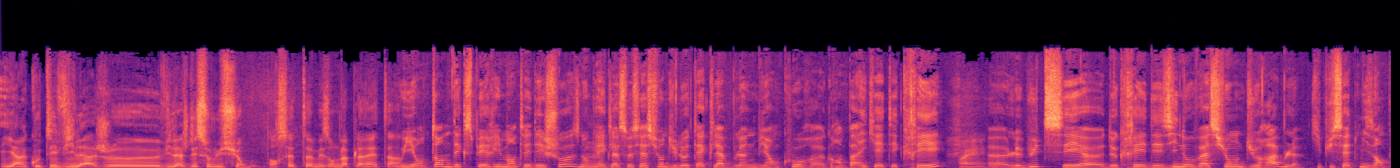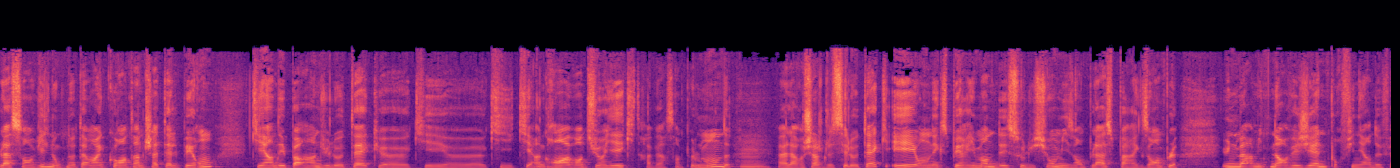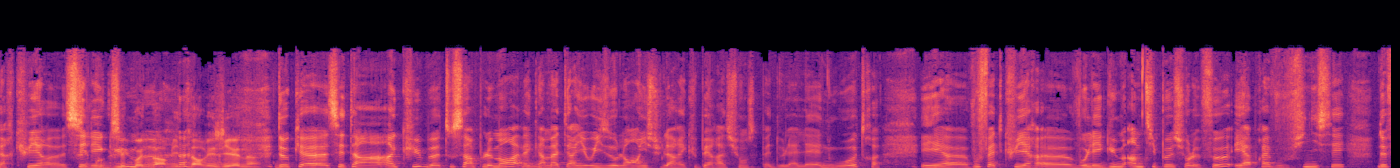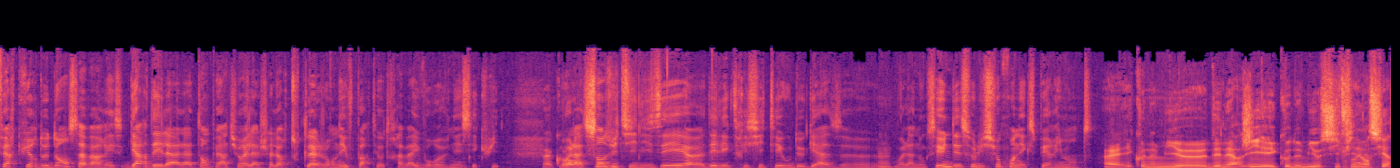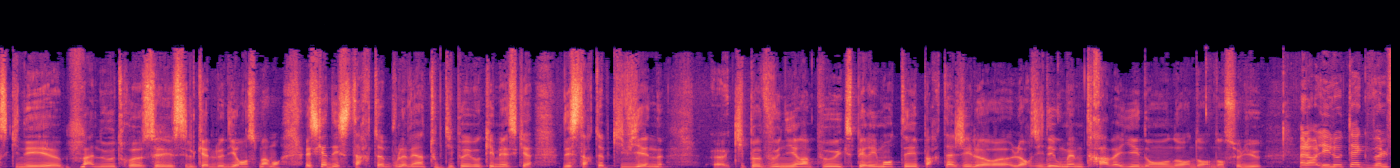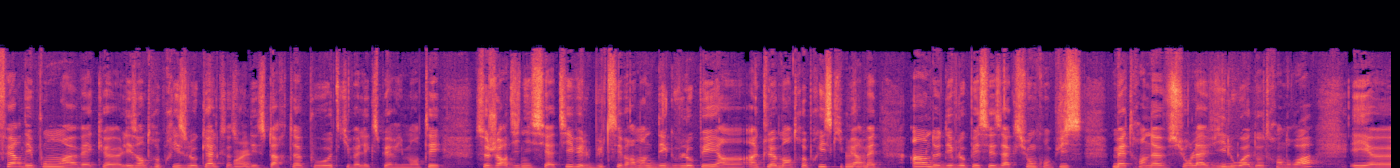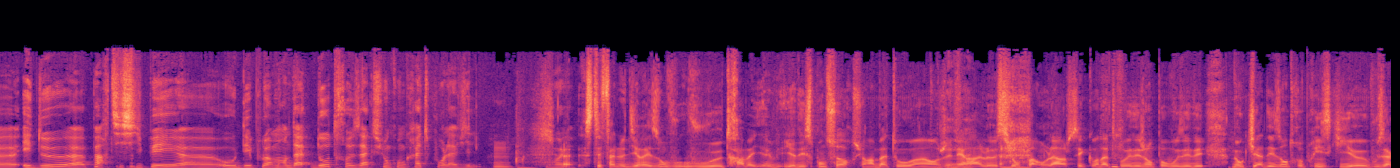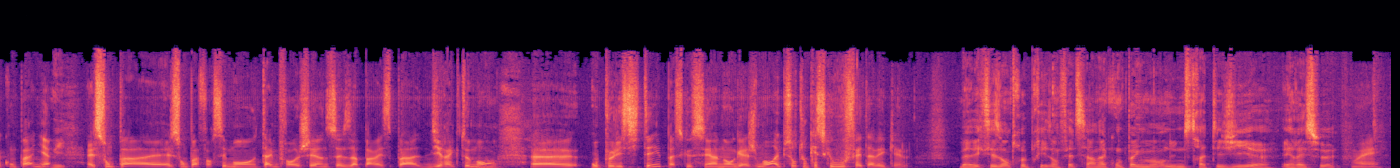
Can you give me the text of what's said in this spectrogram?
Il y a un côté village, village des solutions dans cette maison de la planète hein? Oui, on tente d'expérimenter des choses. Donc, mhm. avec l'association du low-tech lab Boulogne-Billancourt Grand Paris qui a été créée, le but, c'est de créer des innovations durables qui puissent être mises en place en ville, donc notamment avec Corentin de Châtel-Perron, qui est un des parrains du low-tech, euh, qui, est, qui, est un grand aventurier qui traverse un peu le monde mhm. à la recherche de low-tech. Et on expérimente des solutions mises en place, par exemple, une marmite norvégienne pour finir de faire cuire euh, ses légumes. C'est quoi une marmite norvégienne Donc, c'est un, cube, tout simplement, avec mhm. un matériau isolant issu de la récupération, ça peut être de la laine ou autre. Et vous faites cuire vos légumes un petit peu sur le feu, et après, vous finissez de faire cuire dedans. Ça va garder la, la température et la chaleur toute la journée. Vous partez au travail, vous revenez, c'est cuit. Voilà, sans utiliser euh, d'électricité ou de gaz. Euh, mm. Voilà, donc c'est une des solutions qu'on expérimente. économie euh, d'énergie et économie aussi financière, ce qui n'est pas neutre, c'est le cas de le dire en ce moment. Est-ce qu'il y a des startups, vous l'avez un tout petit peu évoqué, mais est-ce qu'il y a des startups qui viennent qui peuvent venir un peu expérimenter, partager leurs idées ou même travailler dans, dans, dans ce lieu? Alors, les low-tech veulent faire des ponts avec euh, les entreprises locales, que ce soit des start-up ou autres, qui veulent expérimenter ce genre d'initiative. Et le but, c'est vraiment de développer un, club entreprise qui mhm. permette, un, de développer ces actions qu'on puisse mettre en œuvre sur la ville ou à d'autres endroits, et, euh, et deux, euh, participer au déploiement d'autres actions concrètes pour la ville. Mhm. Stéphane le dit raison, vous, vous, travaillez, il y a des sponsors sur un bateau, hein, en général. si on part au large, c'est qu'on a trouvé des gens pour vous aider. Donc, il y a des entreprises qui vous accompagnent. Elles sont pas, elles sont pas forcément time for a chance, elles apparaissent pas directement. Euh, on peut les citer parce que c'est un engagement. Et puis surtout, qu'est-ce que vous faites avec elles? Bah, Avec ces entreprises, en fait, c'est un accompagnement d'une stratégie euh, RSE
